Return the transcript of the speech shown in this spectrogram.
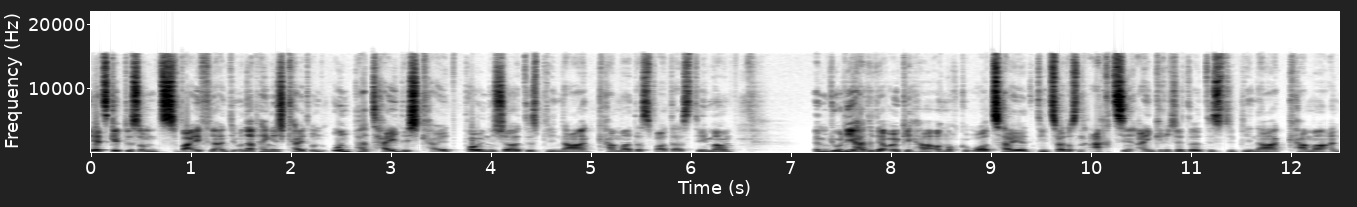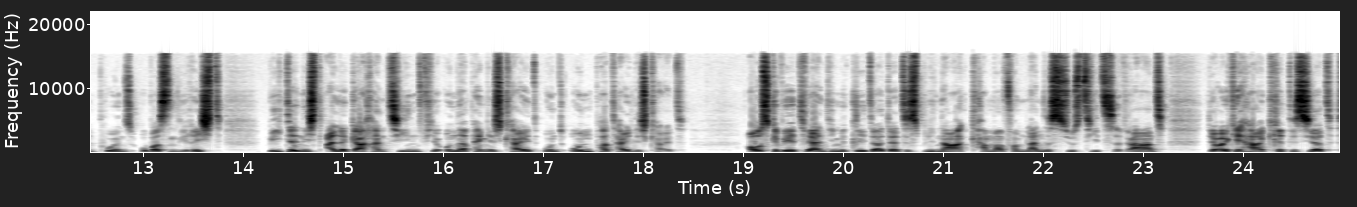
Jetzt gibt es um Zweifel an die Unabhängigkeit und Unparteilichkeit polnischer Disziplinarkammer, das war das Thema. Im Juli hatte der EuGH auch noch geurteilt, die 2018 eingerichtete Disziplinarkammer an Polens obersten Gericht biete nicht alle Garantien für Unabhängigkeit und Unparteilichkeit. Ausgewählt werden die Mitglieder der Disziplinarkammer vom Landesjustizrat. Der EuGH kritisiert,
